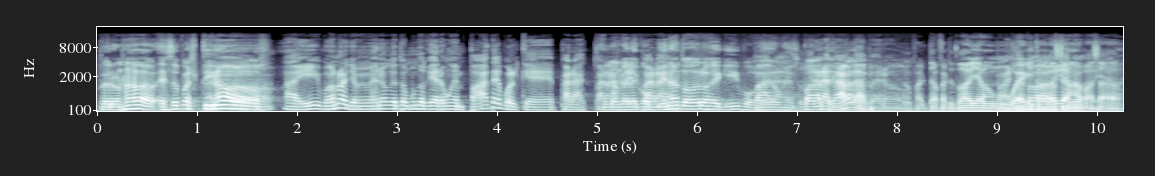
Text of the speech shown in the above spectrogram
Pero nada, ese partido... Bueno, ahí, bueno, yo me imagino que todo el mundo quiere un empate porque para, para lo que le para- conviene a todos los equipos es un empate. tabla, claro. pero Nos falta, falta todavía un jueguito de la semana pasada.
